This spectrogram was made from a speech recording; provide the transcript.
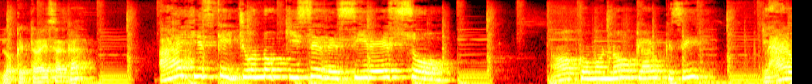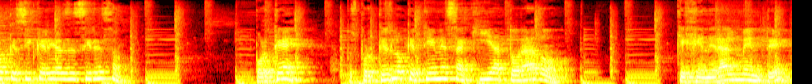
lo que traes acá. Ay, es que yo no quise decir eso. No, ¿cómo no? Claro que sí. Claro que sí querías decir eso. ¿Por qué? Pues porque es lo que tienes aquí atorado. Que generalmente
